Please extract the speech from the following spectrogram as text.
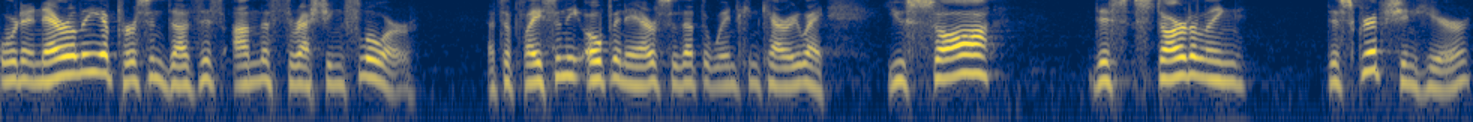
Ordinarily, a person does this on the threshing floor. That's a place in the open air so that the wind can carry it away. You saw this startling description here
